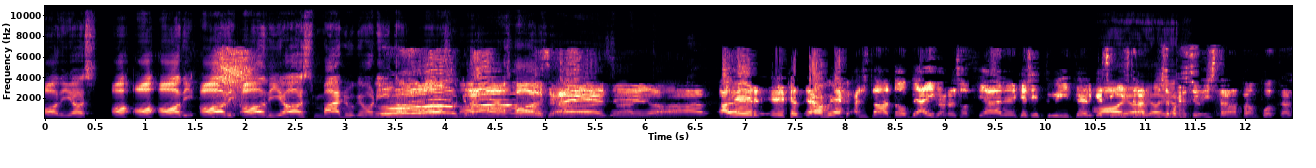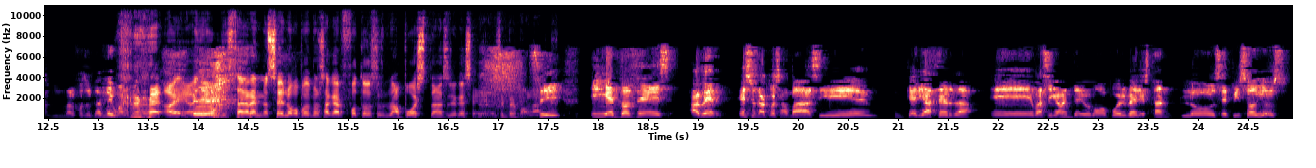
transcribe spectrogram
¡Oh, Dios! ¡Oh, oh, oh, di- oh, di- oh, Dios! Manu, qué bonito. ¡Oh, Oh, oh, sí, sí, ah, A ver, es que has estado a tope ahí con redes sociales, que si Twitter, que si Instagram. no sé por qué has hecho un Instagram para un podcast, Alfonso, da igual. oye, oye, en Instagram, no sé, luego podemos sacar fotos apuestas, yo qué sé, siempre mola. Sí, y entonces, a ver, es una cosa más y eh, quería hacerla. eh, básicamente, como puedes ver, están los episodios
